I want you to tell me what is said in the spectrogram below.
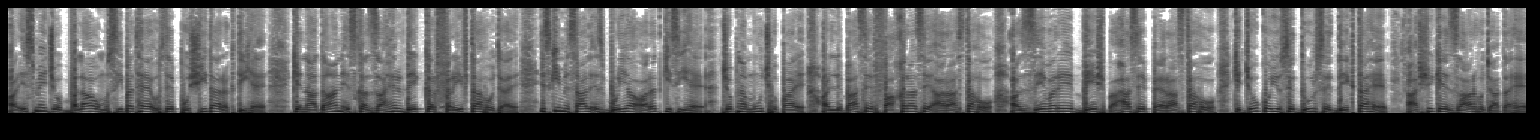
اور اس میں جو بلا و مصیبت ہے اسے پوشیدہ رکھتی ہے کہ نادان اس کا ظاہر دیکھ کر فریفتہ ہو جائے۔ اس کی مثال اس بڑھیا عورت کی سی ہے جو اپنا منہ چھپائے اور لباس فاخرہ سے آراستہ ہو اور زیور بیش بہا سے پیراستہ ہو کہ جو کوئی اسے دور سے دیکھتا ہے، عاشق زار ہو جاتا ہے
